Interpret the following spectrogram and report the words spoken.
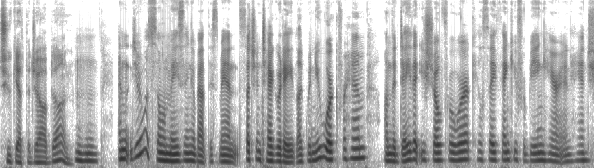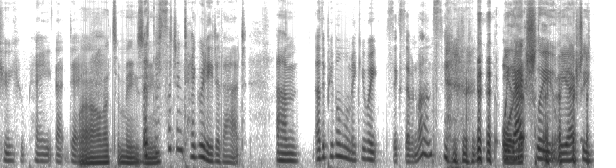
to get the job done. hmm And you know what's so amazing about this man? Such integrity. Like when you work for him, on the day that you show up for work, he'll say, Thank you for being here and hand you your pay that day. Wow, that's That- amazing. there's such integrity to that. Um, other people will make you wait six, seven months. We Or not. actually we actually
